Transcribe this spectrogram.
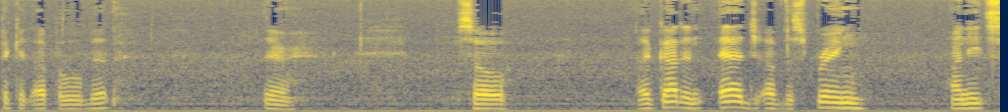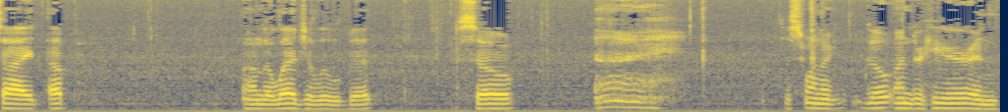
pick it up a little bit. There. So I've got an edge of the spring on each side up on the ledge a little bit so I just want to go under here and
